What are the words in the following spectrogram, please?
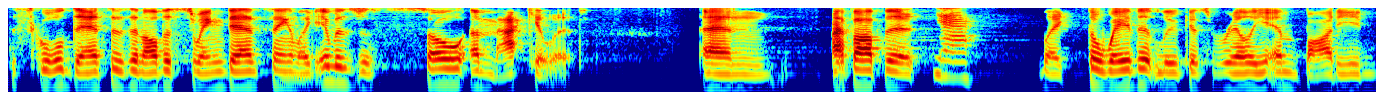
The school dances and all the swing dancing, like it was just so immaculate. And I thought that Yeah. like the way that Lucas really embodied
